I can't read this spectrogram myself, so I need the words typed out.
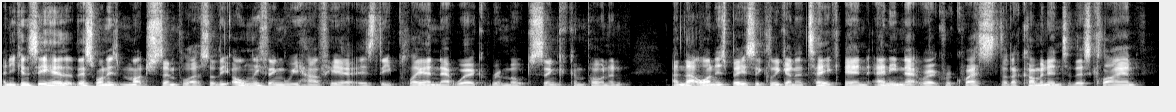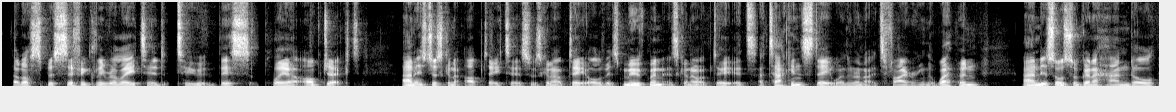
And you can see here that this one is much simpler. So the only thing we have here is the player network remote sync component. And that one is basically going to take in any network requests that are coming into this client that are specifically related to this player object. And it's just going to update it. So it's going to update all of its movement. It's going to update its attacking state, whether or not it's firing the weapon. And it's also going to handle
